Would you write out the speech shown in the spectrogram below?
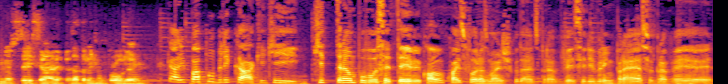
não sei se é exatamente um problema. Cara, e pra publicar, que, que, que trampo você teve? Qual, quais foram as maiores dificuldades para ver esse livro impresso, para ver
